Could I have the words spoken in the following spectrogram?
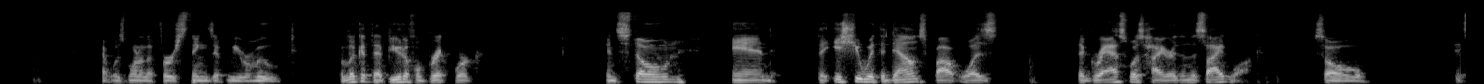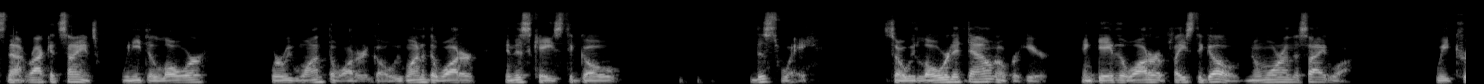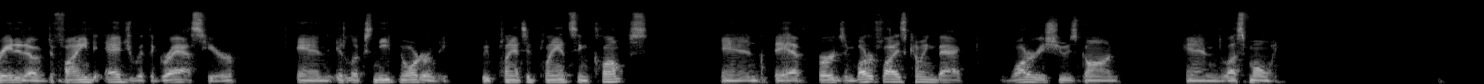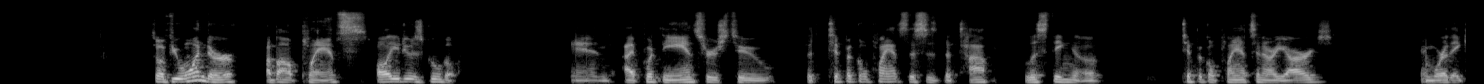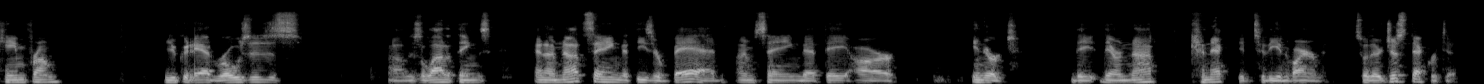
that was one of the first things that we removed. But look at that beautiful brickwork and stone. And the issue with the downspout was the grass was higher than the sidewalk. So it's not rocket science. We need to lower where we want the water to go. We wanted the water, in this case, to go this way. So we lowered it down over here and gave the water a place to go, no more on the sidewalk we created a defined edge with the grass here and it looks neat and orderly. We planted plants in clumps and they have birds and butterflies coming back, water issues gone, and less mowing. So if you wonder about plants, all you do is Google. And I put the answers to the typical plants. This is the top listing of typical plants in our yards and where they came from. You could add roses. Uh, there's a lot of things. And I'm not saying that these are bad. I'm saying that they are inert. They they're not connected to the environment. So they're just decorative.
